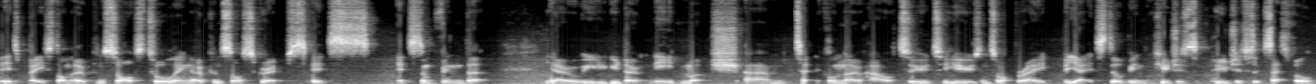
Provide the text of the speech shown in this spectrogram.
it's based on open source tooling, open source scripts. It's it's something that you know you, you don't need much um, technical know-how to, to use and to operate but yet it's still been hugely, hugely successful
